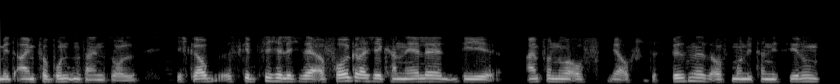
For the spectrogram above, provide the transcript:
mit einem verbunden sein soll. Ich glaube, es gibt sicherlich sehr erfolgreiche Kanäle, die einfach nur auf, ja, auf das Business, auf Monetarisierung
